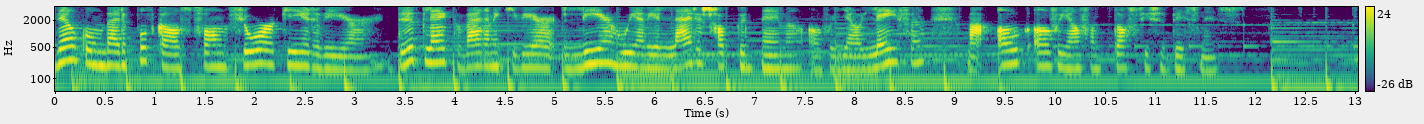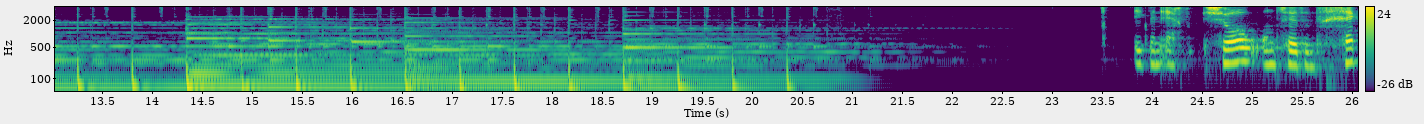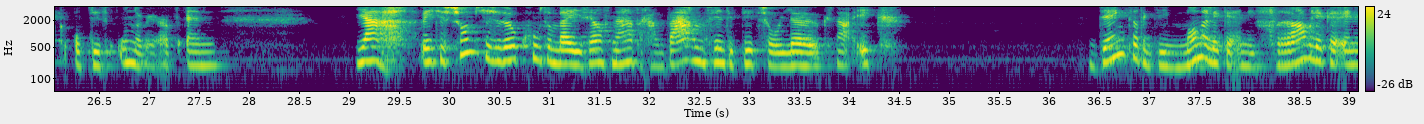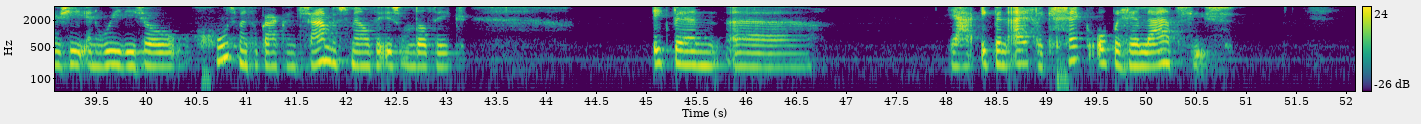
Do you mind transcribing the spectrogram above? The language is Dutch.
Welkom bij de podcast van Floor Keren Weer. De plek waarin ik je weer leer hoe jij weer leiderschap kunt nemen over jouw leven, maar ook over jouw fantastische business. Ik ben echt zo ontzettend gek op dit onderwerp. En ja, weet je, soms is het ook goed om bij jezelf na te gaan. Waarom vind ik dit zo leuk? Nou, ik denk dat ik die mannelijke en die vrouwelijke energie en hoe je die zo goed met elkaar kunt samensmelten, is omdat ik. Ik ben. Uh, ja, ik ben eigenlijk gek op relaties.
